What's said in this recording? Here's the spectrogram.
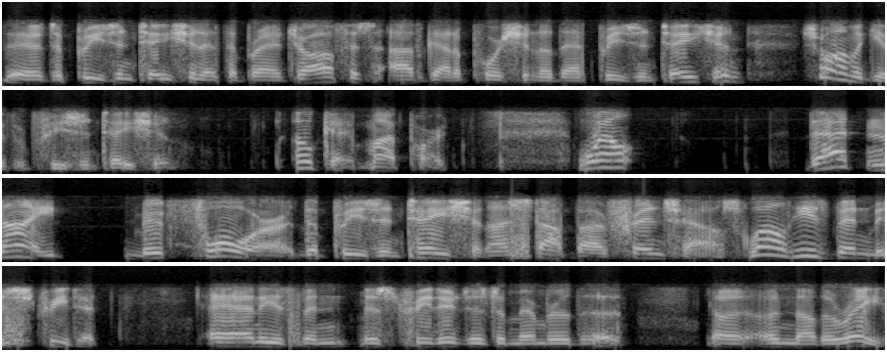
there's a presentation at the branch office. I've got a portion of that presentation, so I'm going to give a presentation. Okay, my part. Well, that night before the presentation, I stopped by a friend's house. Well, he's been mistreated, and he's been mistreated as a member of the uh, another race.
